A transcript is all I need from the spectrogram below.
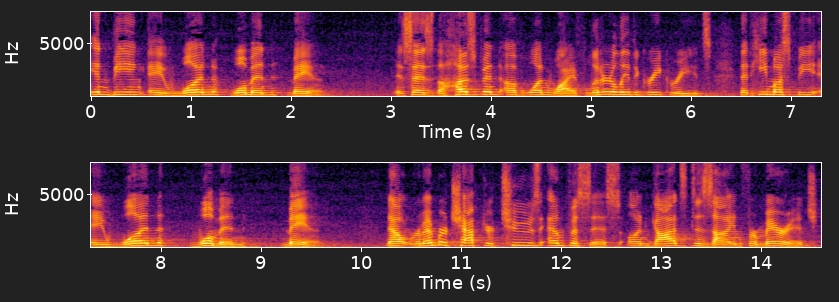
in being a one woman man. It says the husband of one wife. Literally, the Greek reads that he must be a one woman man. Now, remember chapter 2's emphasis on God's design for marriage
